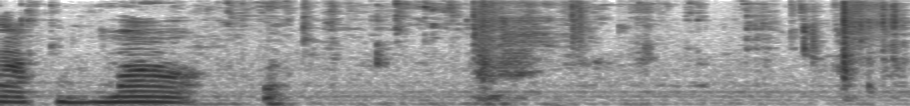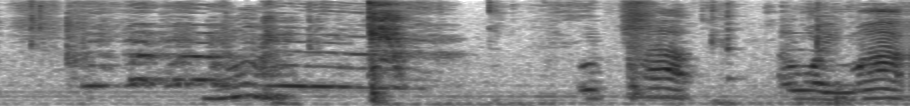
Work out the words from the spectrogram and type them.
น่ากินมาก อืม รสชาติอร่อยมาก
